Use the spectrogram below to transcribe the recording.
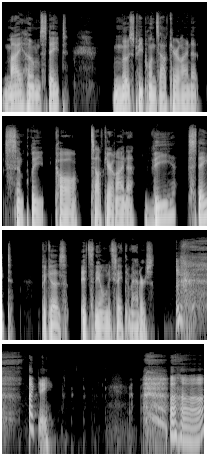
my home state. Most people in South Carolina simply call South Carolina the state because it's the only state that matters. okay. Uh huh.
